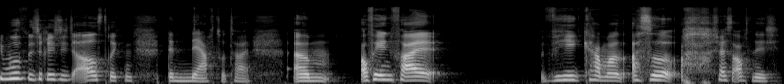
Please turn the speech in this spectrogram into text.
ich muss mich richtig ausdrücken. Der nervt total. Ähm, auf jeden Fall wie kann man, also, ich weiß auch nicht.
